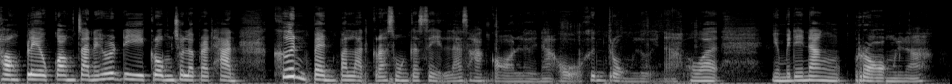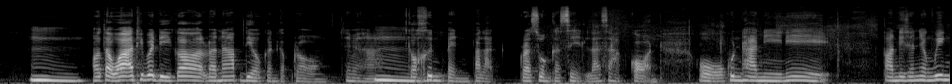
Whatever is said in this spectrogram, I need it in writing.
ทองเปลวกองจันทร์ในธุรดีกรมชลประทาน ขึ้นเป็นปลัดกระทรวงเกษตรและสหกรณ์เลยนะโอ้ขึ้นตรงเลยนะ เพราะว่ายังไม่ได้นั่งรองเลยนะ อืมเอาแต่ว่าอธิบดีก็ระนาบเดียวกันกับรองใช่ไหมคะอืมก็ขึ้นเป็นปลัดกระทรวงเกษตรและสหกรณ์โอ้คุณธานีนี่ ตอนนี้ฉันยังวิ่ง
